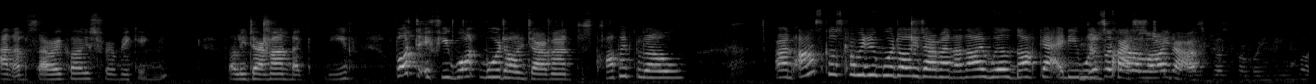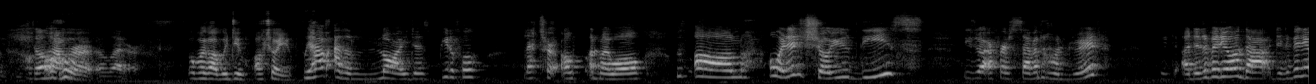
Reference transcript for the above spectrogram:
And I'm sorry guys for making Dolly Darman like leave. But if you want more Dolly Darman, just comment below. And ask us, can we do more Dolly Darman? And I will not get anyone's request. Just crest. lie to ask just for being bullied. Still oh. have Oh. her a letter. Oh my god, we do. I'll show you. We have Adelaida's beautiful letter up on my wall with all. Oh, I didn't show you these. These are for 700. I did a video on that. I did a video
